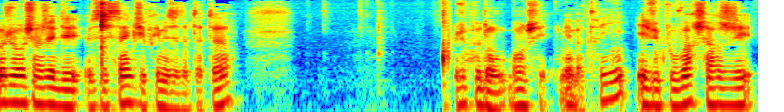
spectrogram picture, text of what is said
Comme je recharger des EC5, j'ai pris mes adaptateurs. Je peux donc brancher mes batteries et je vais pouvoir charger.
